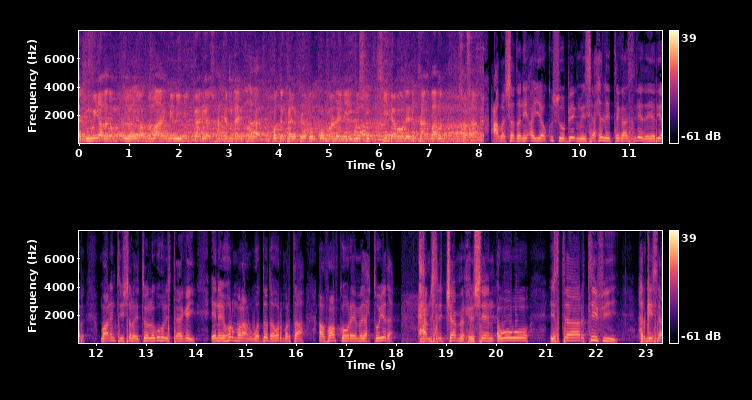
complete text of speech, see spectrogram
adduunweynaha lama arag meelaydi gaarigaasu halkaa ma gaari karo. Waddankaa la kala baan leenahay sii daabaan leen intaan baarlamanka ka soo saara cabashadani ayaa ku soo beegmaysa xilli tagaasileeda yaryar. Maalintii shalayto lagu hor istaagay inay hormaraan waddada hormarta afaafka hore ee madaxtooyada. Xamse jaamac xuseen awowo star t v. Hargeysa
